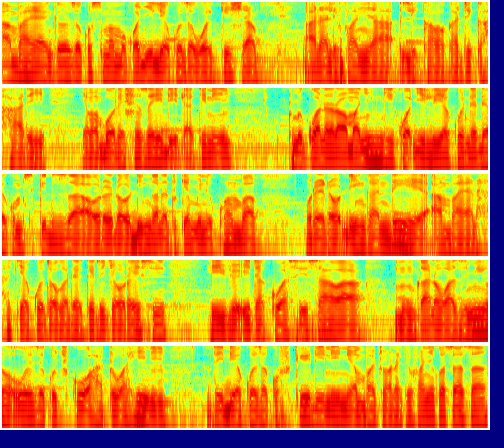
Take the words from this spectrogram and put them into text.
ambaye angeweza kusimama kwa ajili ya kuweza kuhakikisha analifanya likawa katika hali ya maboresho zaidi, lakini tumekuwa na lawama nyingi kwa ajili ya kuendelea kumsikiliza Raila Odinga na tukiamini kwamba Raila Odinga ndiye ambaye ana haki ya kuweza katika kiti cha urais. Hivyo itakuwa si sawa muungano wa Azimio uweze kuchukua hatua hii dhidi ya kuweza kufikiri nini ambacho wanakifanya kwa sasa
